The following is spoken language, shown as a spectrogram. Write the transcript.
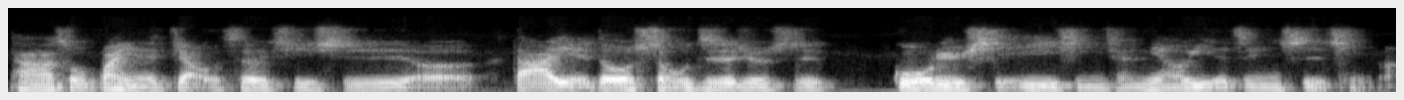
它所扮演的角色，其实呃，大家也都熟知的，就是过滤血液形成尿液的这件事情嘛。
